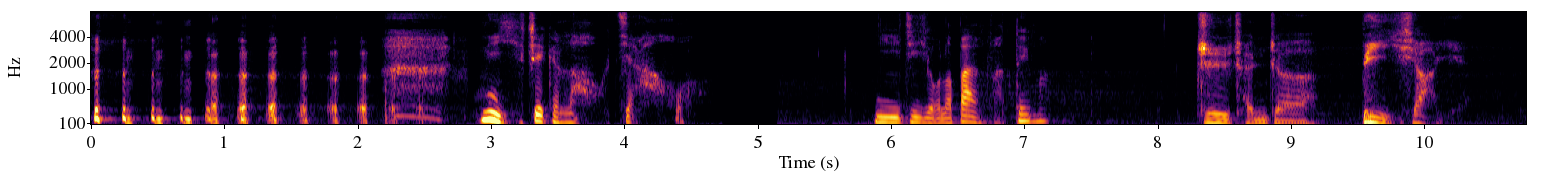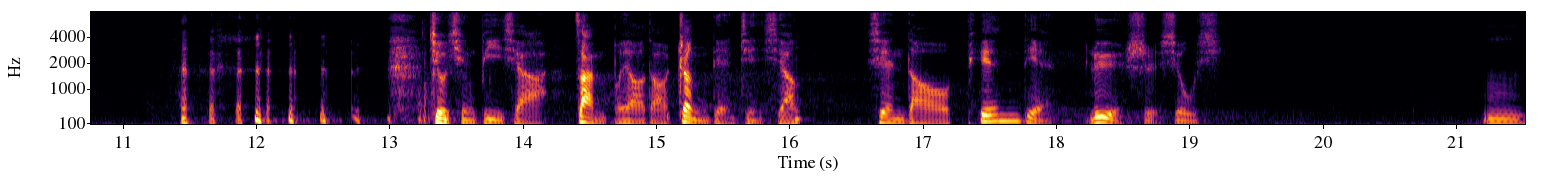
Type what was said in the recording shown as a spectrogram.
你这个老家伙，你已经有了办法，对吗？知臣者，陛下也。就请陛下暂不要到正殿进香，先到偏殿略事休息。嗯。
